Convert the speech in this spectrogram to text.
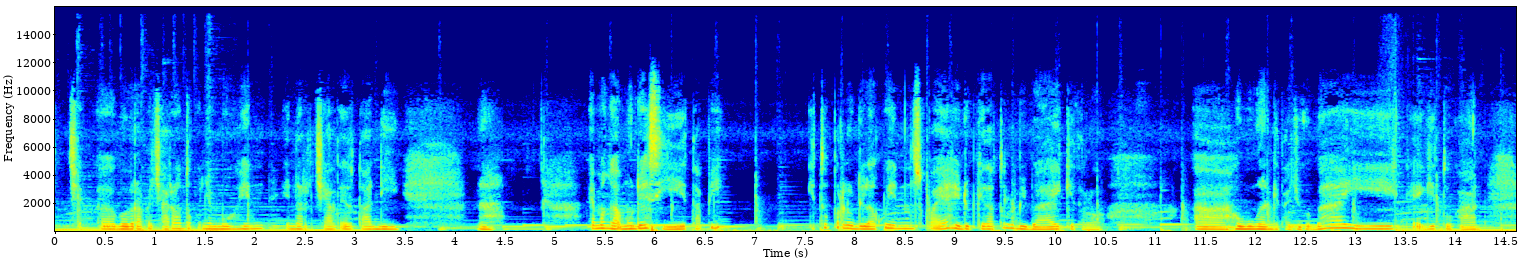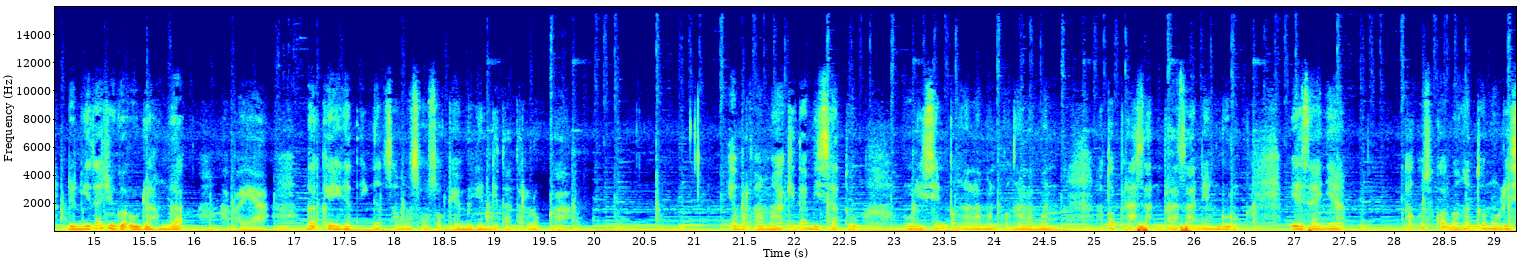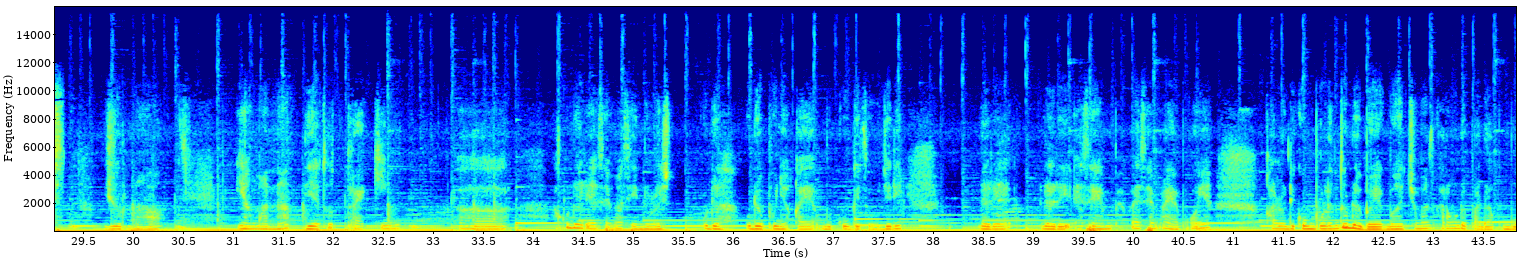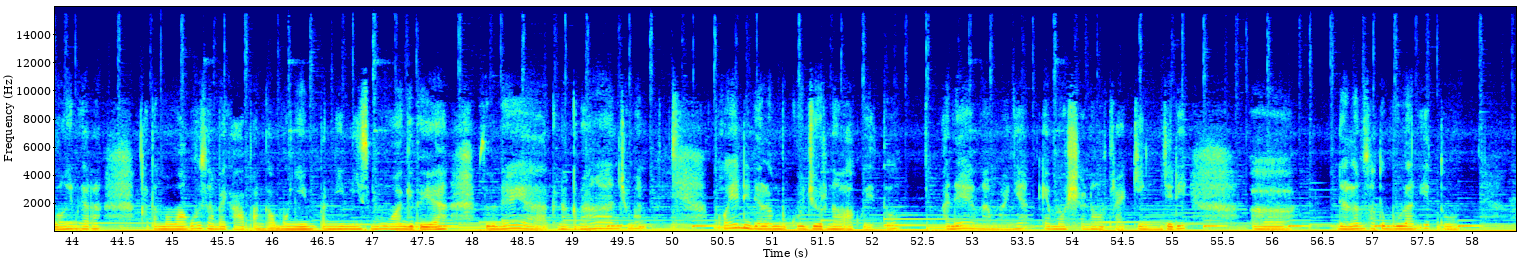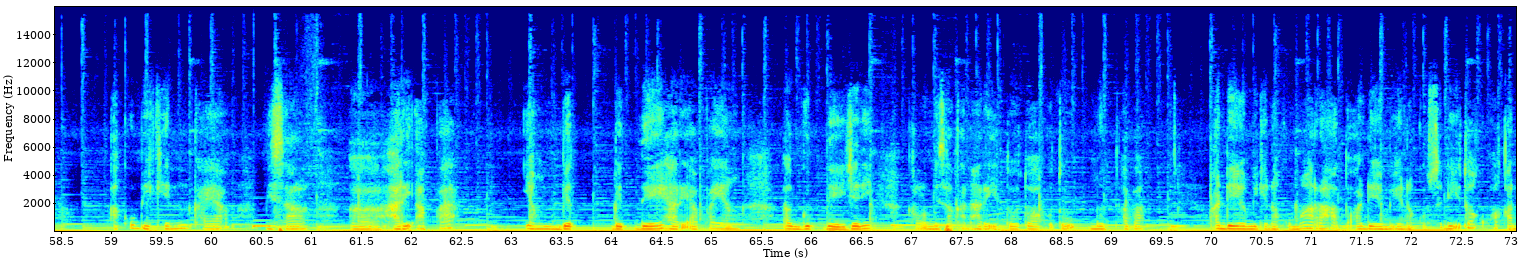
uh, beberapa cara untuk menyembuhin inner child itu tadi. Nah emang nggak mudah sih tapi itu perlu dilakuin supaya hidup kita tuh lebih baik gitu loh. Uh, hubungan kita juga baik kayak gitu kan. Dan kita juga udah nggak apa ya nggak keinget-inget sama sosok yang bikin kita terluka yang pertama kita bisa tuh nulisin pengalaman-pengalaman atau perasaan-perasaan yang buruk. Biasanya aku suka banget tuh nulis jurnal yang mana dia tuh tracking uh, aku dari SMA sih nulis udah udah punya kayak buku gitu. Jadi dari dari SMP apa SMA ya pokoknya kalau dikumpulin tuh udah banyak banget. Cuman sekarang udah pada aku buangin karena kata mama aku sampai kapan kamu nyimpen ini semua gitu ya. Sebenarnya ya kenang-kenangan cuman pokoknya di dalam buku jurnal aku itu ada yang namanya emotional tracking. Jadi uh, dalam satu bulan itu aku bikin kayak misal uh, hari apa yang bad bad day hari apa yang a good day. Jadi kalau misalkan hari itu tuh aku tuh mood apa ada yang bikin aku marah atau ada yang bikin aku sedih itu aku akan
